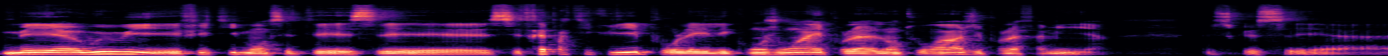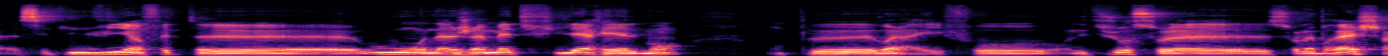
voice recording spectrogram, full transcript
mais euh, oui, oui, effectivement, c'était c'est très particulier pour les conjoints et pour l'entourage et pour la famille puisque c'est euh, c'est une vie en fait euh, où on n'a jamais de filet réellement. On peut voilà, il faut, on est toujours sur la, sur la brèche,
